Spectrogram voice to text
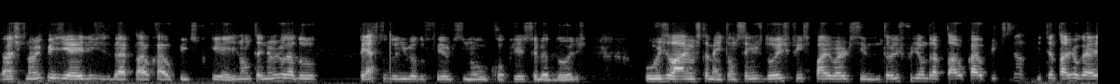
eu acho que não impedia eles de draftar o Kyle Pitts, porque eles não tem nenhum jogador perto do nível do Fields no corpo de recebedores. Os Lions também estão sem os dois principais wide receivers, então eles podiam draftar o Kyle Pitts e tentar jogar,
